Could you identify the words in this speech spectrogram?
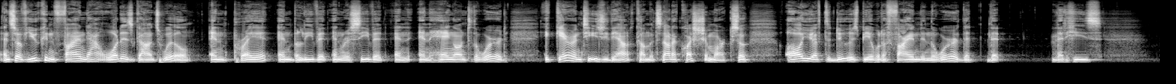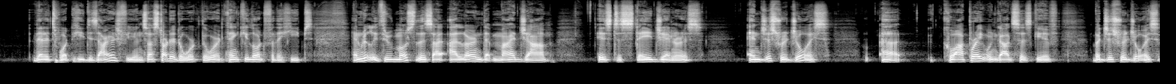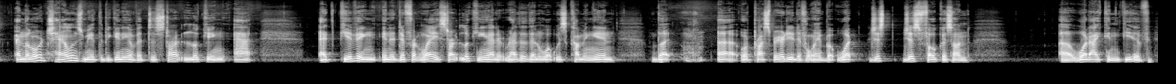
And so if you can find out what is god's will and pray it and believe it and receive it and and hang on to the word it guarantees you the outcome. It's not a question mark. So all you have to do is be able to find in the word that that that he's that it's what he desires for you. And so i started to work the word. Thank you lord for the heaps and really, through most of this, I, I learned that my job is to stay generous and just rejoice. Uh, cooperate when God says give, but just rejoice. And the Lord challenged me at the beginning of it to start looking at at giving in a different way. Start looking at it rather than what was coming in, but uh, or prosperity a different way. But what just just focus on uh, what I can give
